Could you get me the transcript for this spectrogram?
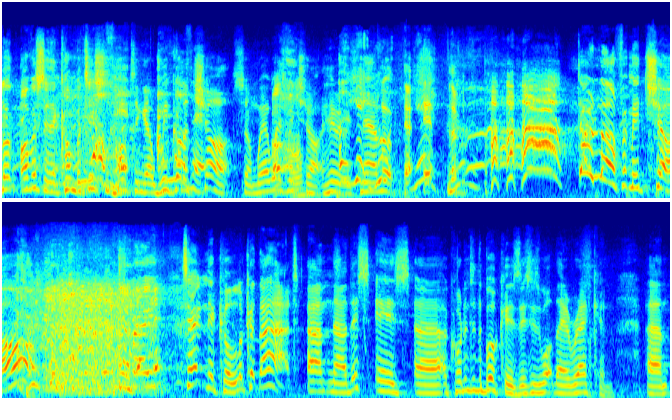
look, obviously the competition's hotting up. We've got a it. chart somewhere. Where's the Uh-oh. chart? Here it Oh, is. yeah, now, you're- look. uh, yeah. look. Don't laugh at me, chart. it's very technical. Look at that. Um, now, this is, uh, according to the bookers, this is what they reckon. Um,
